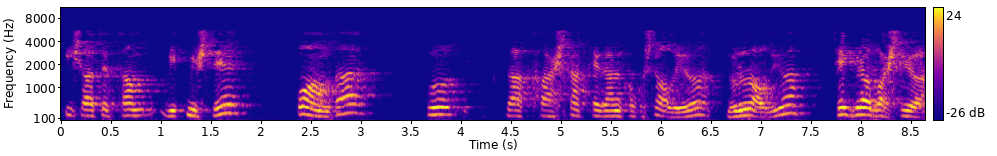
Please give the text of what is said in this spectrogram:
İş artık tam bitmişti. O anda bu daha karşıdan peygamber kokusunu alıyor, nurunu alıyor, tekbire başlıyor.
